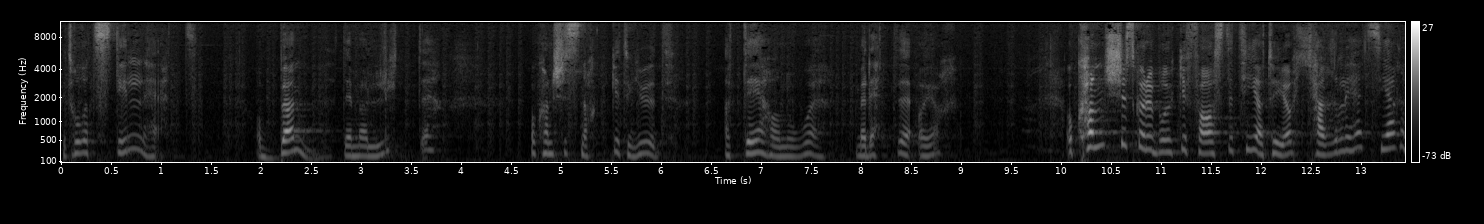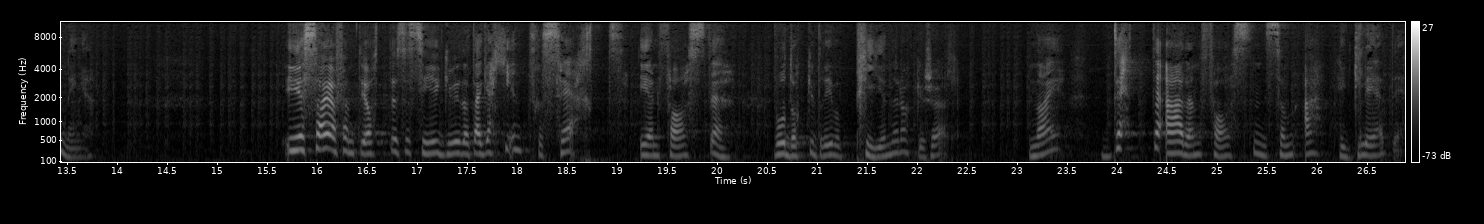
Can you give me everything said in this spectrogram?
Jeg tror at stillhet og bønn, det med å lytte og kanskje snakke til Gud, at det har noe med dette å gjøre. Og kanskje skal du bruke fastetida til å gjøre kjærlighetsgjerninger. I Isaiah 58 så sier Gud at 'jeg er ikke interessert i en faste hvor dere driver og piner dere sjøl'. Nei, dette er den fasen som jeg har glede i.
